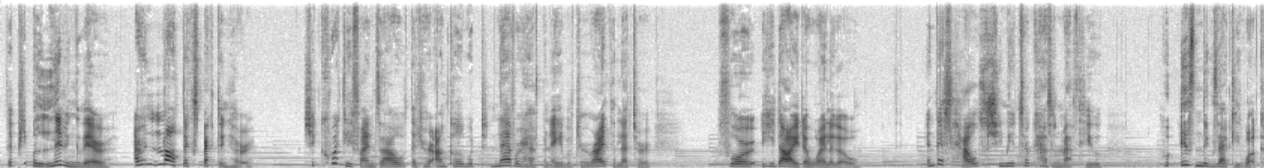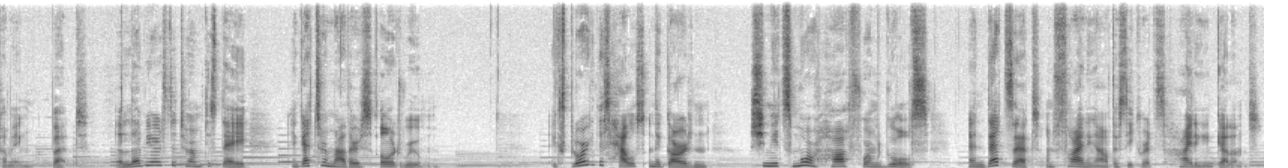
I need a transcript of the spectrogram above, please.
the people living there are not expecting her. She quickly finds out that her uncle would never have been able to write the letter, for he died a while ago. In this house, she meets her cousin Matthew, who isn't exactly welcoming, but Olivia is determined to stay and gets her mother's old room. Exploring this house and the garden, she meets more half formed ghouls and dead set on finding out the secrets hiding in Gallant.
